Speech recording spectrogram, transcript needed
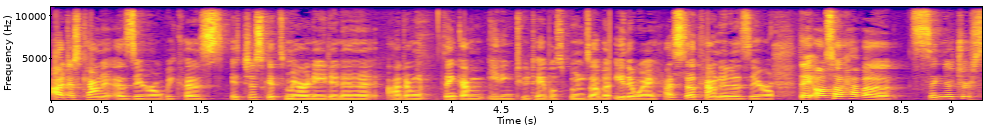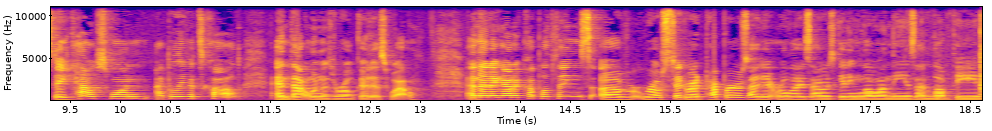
I just count it as zero because it just gets marinated in it. I don't think I'm eating two tablespoons of it. Either way, I still count it as zero. They also have a signature steakhouse one, I believe it's called, and that one is real good as well. And then I got a couple things of roasted red peppers. I didn't realize I was getting low on these. I love these.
